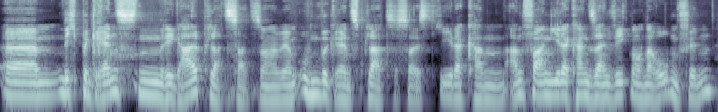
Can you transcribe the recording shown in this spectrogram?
ähm, nicht begrenzten Regalplatz hat, sondern wir haben unbegrenzt Platz. Das heißt, jeder kann anfangen, jeder kann seinen Weg noch nach oben finden.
